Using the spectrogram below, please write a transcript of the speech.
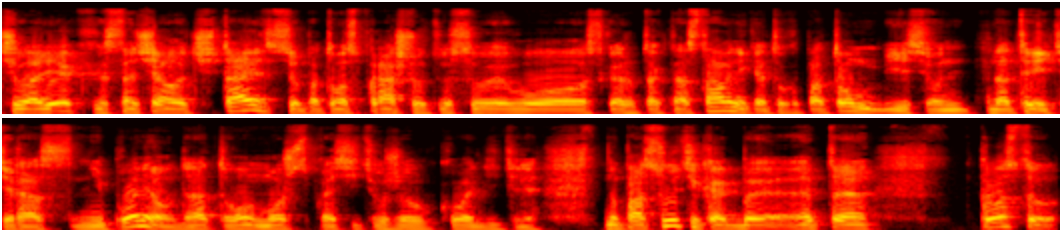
человек сначала читает все, потом спрашивает у своего, скажем так, наставника, только потом, если он на третий раз не понял, да, то он может спросить уже у руководителя. Но по сути, как бы это просто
